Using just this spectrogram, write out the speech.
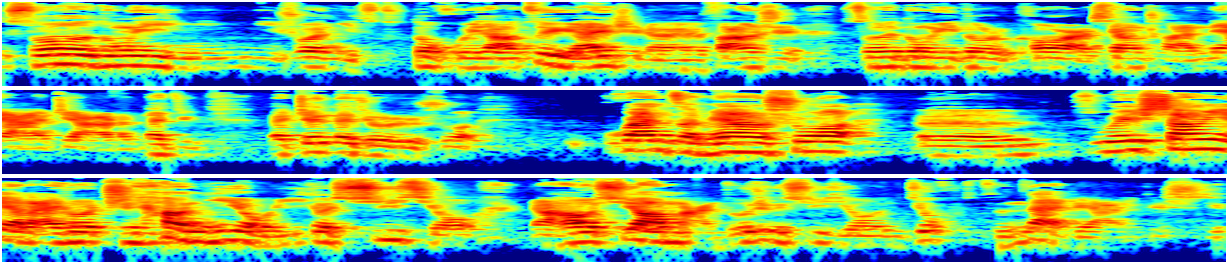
所有的东西你你说你都回到最原始的方式，所有东西都是口耳相传的呀，这样的，那就那真的就是说，不管怎么样说，呃，作为商业来说，只要你有一个需求，然后需要满足这个需求，你就存在这样一个事情。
